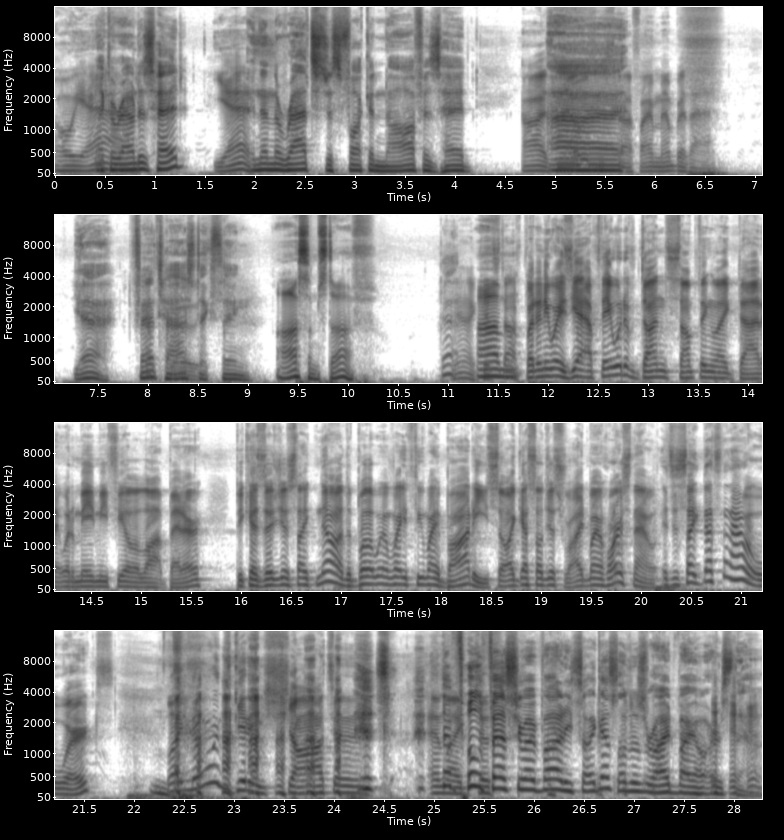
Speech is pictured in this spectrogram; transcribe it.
Oh yeah. like around his head, Yes. and then the rats just fucking gnaw off his head. oh, his nose uh, and stuff. I remember that. Yeah, fantastic thing. Awesome stuff. Yeah, good Um, stuff. But anyways, yeah, if they would have done something like that, it would have made me feel a lot better. Because they're just like, no, the bullet went right through my body, so I guess I'll just ride my horse now. It's just like that's not how it works. Like no one's getting shot and and That like bullet just, passed through my body, so I guess I'll just ride my horse now.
